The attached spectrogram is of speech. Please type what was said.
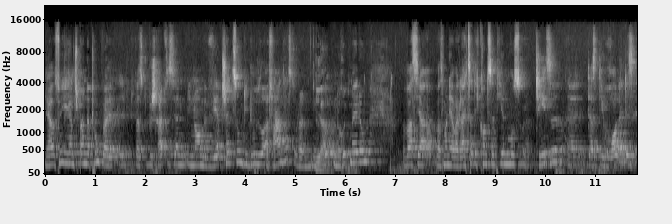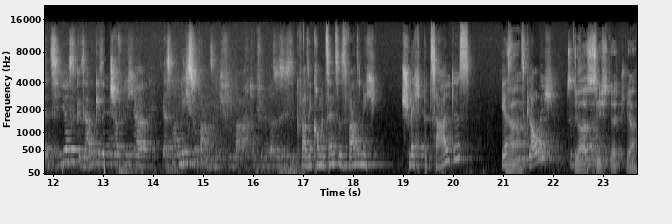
Ja, das finde ich ein ganz spannender Punkt, weil äh, was du beschreibst, ist ja eine enorme Wertschätzung, die du so erfahren hast oder eine, Ja. Rück- eine Rückmeldung. Was, ja, was man ja aber gleichzeitig konstatieren muss, These, äh, dass die Rolle des Erziehers gesamtgesellschaftlich ja erstmal nicht so wahnsinnig viel Beachtung findet. Also es ist quasi Common Sense, dass es wahnsinnig schlecht bezahlt ist. Erstens, Ja. glaube ich. Zu Ja, es ist nicht, äh, ja.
